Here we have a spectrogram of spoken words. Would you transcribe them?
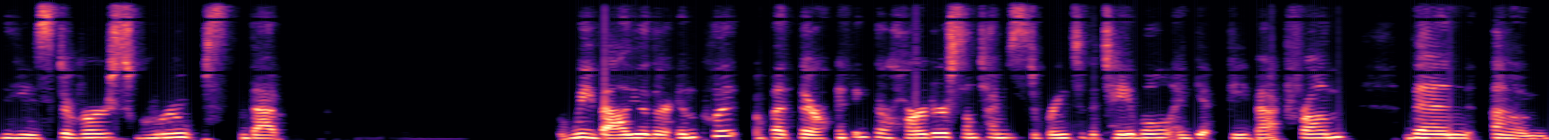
these diverse groups that we value their input, but they're I think they're harder sometimes to bring to the table and get feedback from than um,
